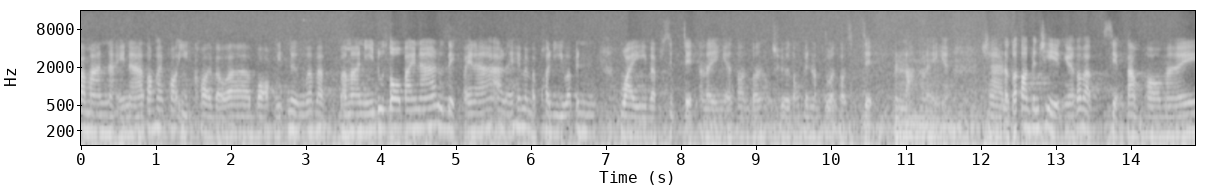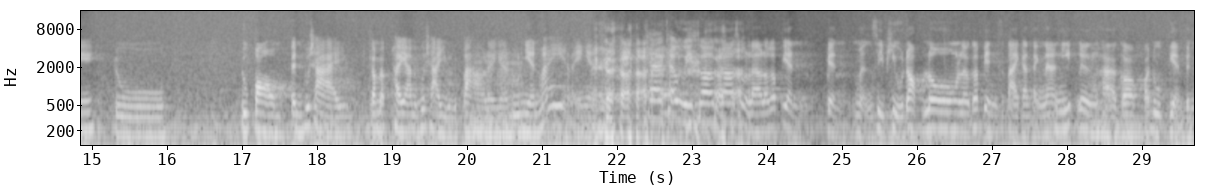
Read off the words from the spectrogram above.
ประมาณไหนนะ ต้องให้พ่ออีทคอยแบบว่าบอกนิดนึงว่าแบบประมาณนี้ดูโตไปนะ ดูเด็กไปนะ อะไรให้มันแบบพอดีว่าเป็นวัยแบบ 17 อะไรอย่างเงี้ยตอนตอนของเชอต้องเป็นลำตัวตอน 17 เป็นหลักอะไรอย่างเงี้ยใช่แล้วก็ตอนเป็นเฉกเงี้ยก็แบบเสียงต่ำพอไหมดู ดูปลอมเป็นผู้ชาย ก็แบบพยายามเป็นผู้ชายอยู่หรือเปล่าอะไรเงี้ยดูเนียนไหมอะไรเงี้ยแค่แค่วีคก็ก็สุดแล้วแล้วก็เปลี่ยนเปลี่ยนเหมือนสีผิวดรอปลง แล้วก็เปลี่ยนสไตล์การแต่งหน้านิดนึงค่ะ ก็ก็ดูเปลี่ยนเป็น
